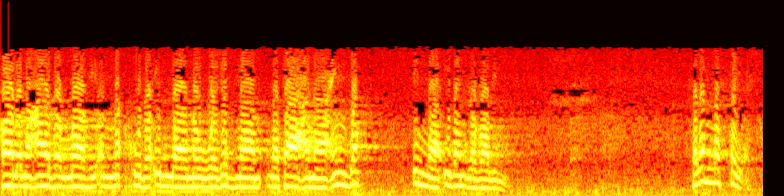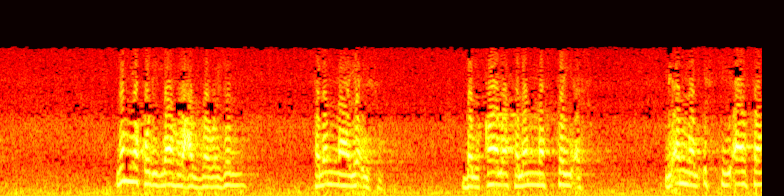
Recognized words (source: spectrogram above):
قال معاذ الله أن نأخذ إلا من وجدنا متاعنا عنده إنا إذا لظالمون. فلما استيأسوا لم يقل الله عز وجل فلما يئسوا بل قال فلما استيأسوا لأن الاستيئاس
